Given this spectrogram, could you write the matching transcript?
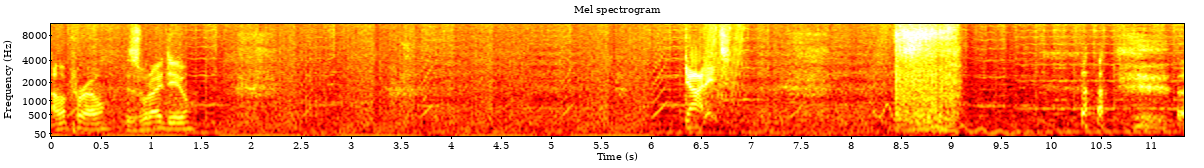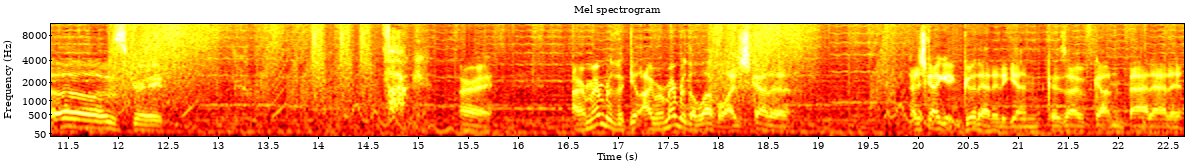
I'm a pro. This is what I do. Got it. Oh, this is great. Fuck. All right. I remember the I remember the level. I just gotta I just gotta get good at it again because I've gotten bad at it.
